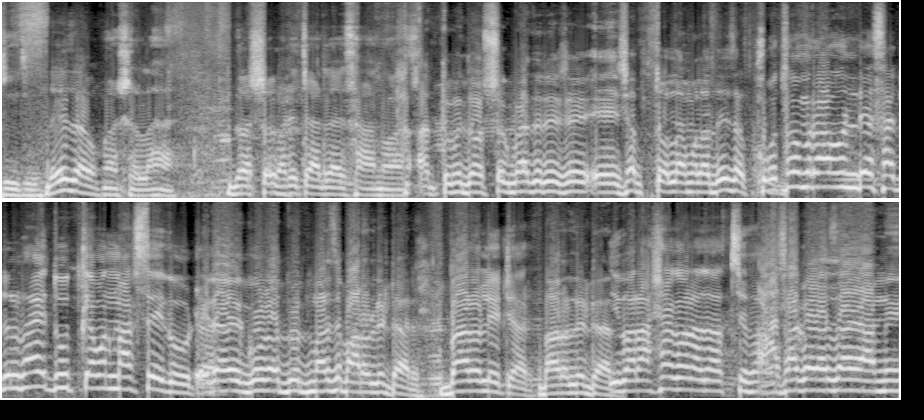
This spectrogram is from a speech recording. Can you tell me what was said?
জি জি। দেখে যাও। মাশাআল্লাহ হ্যাঁ। দর্শক বাড়ি চার জায়গায় ছাড়ানো আছে। আর তুমি দর্শক ভাইদের এসে এইসব তলা মলা দিয়ে প্রথম রাউন্ডে সাইদুল ভাই দুধ কেমন মারছে গরুটা এটা গরুর দুধ মারছে বারো লিটার। বারো লিটার। বারো লিটার। এবার আশা করা যাচ্ছে ভাই। আশা করা যায় আমি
